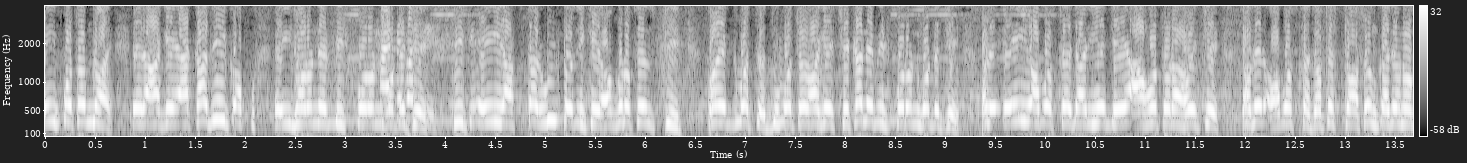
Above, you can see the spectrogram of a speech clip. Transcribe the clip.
এই প্রথম নয় এর আগে একাধিক এই ধরনের বিস্ফোরণ ঘটেছে। ঠিক এই রাস্তার উল্টো দিকে অগ্রসেন স্ট্রিট কয়েক বছর দু বছর আগে সেখানে বিস্ফোরণ ঘটেছে। ফলে এই অবস্থায় দাঁড়িয়ে যে আহতরা হয়েছে তাদের অবস্থা যথেষ্ট আশঙ্কাজনক।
